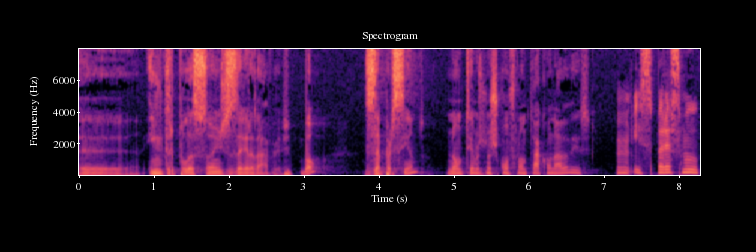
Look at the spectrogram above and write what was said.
uh, interpelações desagradáveis. Bom, desaparecendo, não temos de nos confrontar com nada disso. Hum, isso parece-me o,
